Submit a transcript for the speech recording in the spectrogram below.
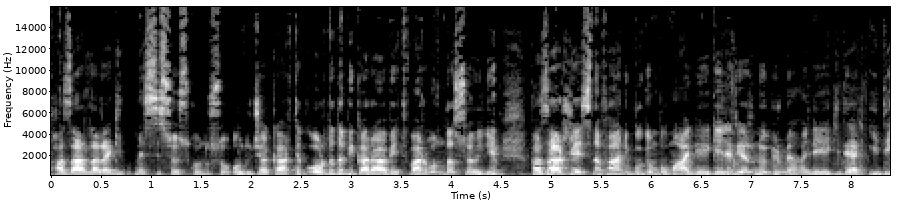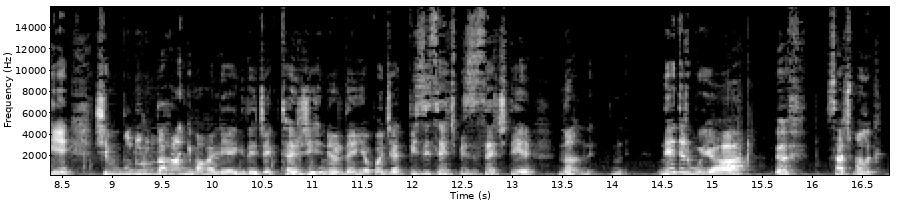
pazarlara gitmesi söz konusu olacak artık. Orada da bir garabet var. Onu da söyleyeyim. Pazarcı esnafı hani bugün bu mahalleye gelir, yarın öbür mahalleye gider idi. Şimdi bu durumda hangi mahalleye gidecek? Tercih nereden yapacak? Bizi seç, bizi seç diye. Na, nedir bu ya? Öf, saçmalık.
